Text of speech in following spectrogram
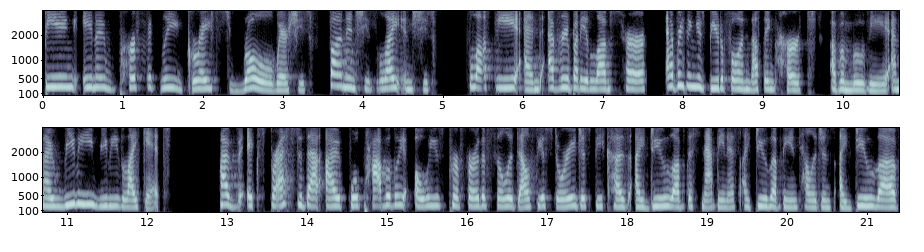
being in a perfectly Grace role where she's fun and she's light and she's fluffy and everybody loves her. Everything is beautiful and nothing hurt of a movie. And I really, really like it. I've expressed that I will probably always prefer the Philadelphia story just because I do love the snappiness. I do love the intelligence. I do love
